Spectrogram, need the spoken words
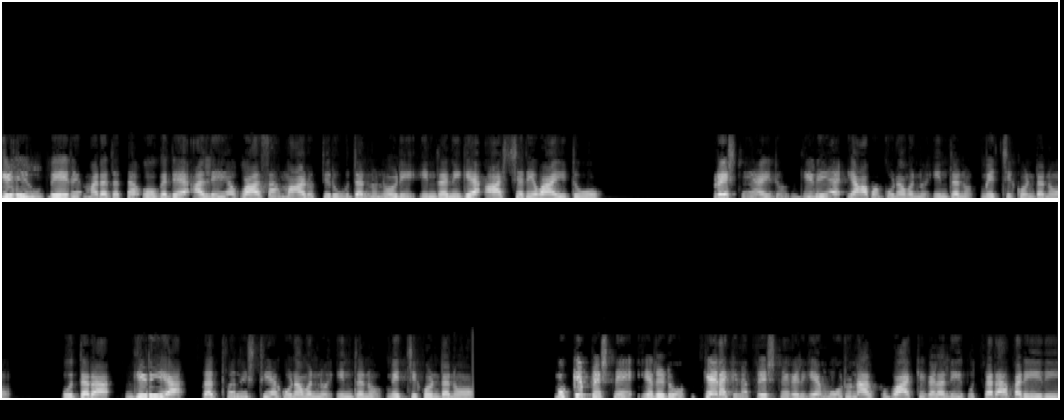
ಗಿಳಿಯು ಬೇರೆ ಮರದತ್ತ ಹೋಗದೆ ಅಲ್ಲಿಯ ವಾಸ ಮಾಡುತ್ತಿರುವುದನ್ನು ನೋಡಿ ಇಂದ್ರನಿಗೆ ಆಶ್ಚರ್ಯವಾಯಿತು. ಪ್ರಶ್ನೆ ಐದು ಗಿಳಿಯ ಯಾವ ಗುಣವನ್ನು ಇಂದ್ರನು ಮೆಚ್ಚಿಕೊಂಡನು? ಉತ್ತರ ಗಿಳಿಯ ತತ್ವನಿಷ್ಠೆಯ ಗುಣವನ್ನು ಇಂದ್ರನು ಮೆಚ್ಚಿಕೊಂಡನು. ಮುಖ್ಯ ಪ್ರಶ್ನೆ ಎರಡು. ಕೆಳಗಿನ ಪ್ರಶ್ನೆಗಳಿಗೆ ಮೂರು ನಾಲ್ಕು ವಾಕ್ಯಗಳಲ್ಲಿ ಉತ್ತರ ಬರೆಯಿರಿ.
